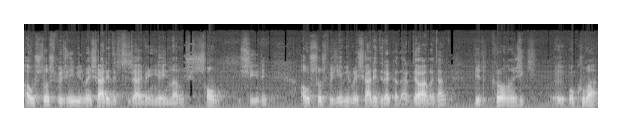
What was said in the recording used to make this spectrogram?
Ağustos Böceği bir meşaledir. Sezai Bey'in yayınlanmış son şiiri. Ağustos Böceği bir meşaledir'e kadar devam eden bir kronolojik e, okuma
